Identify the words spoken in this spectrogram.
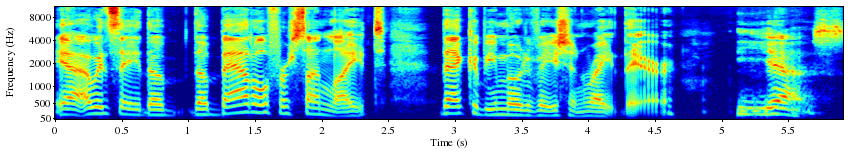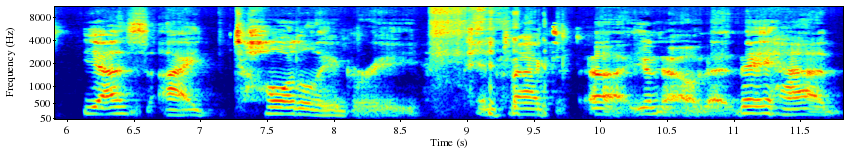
yeah, I would say the the battle for sunlight that could be motivation right there. Yes, yes, I totally agree. In fact, uh, you know that they had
